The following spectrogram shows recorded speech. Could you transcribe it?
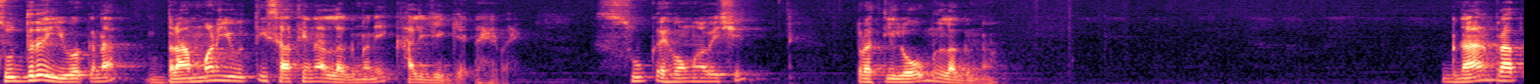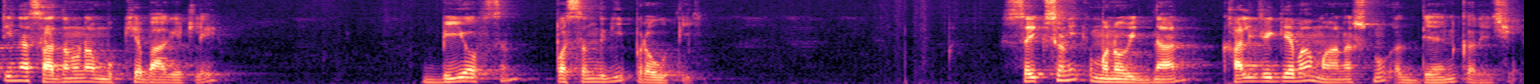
શુદ્ર યુવકના બ્રાહ્મણ યુવતી સાથેના લગ્નને ખાલી જગ્યા કહેવાય. શું કહેવામાં આવે છે? પ્રતિલોમ લગ્ન. જ્ઞાન પ્રાપ્તિના સાધનોના મુખ્ય ભાગ એટલે બી ઓપ્શન પસંદગી પ્રવૃત્તિ. શૈક્ષણિક મનોવિજ્ઞાન ખાલી જગ્યામાં માણસનું અધ્યયન કરે છે.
